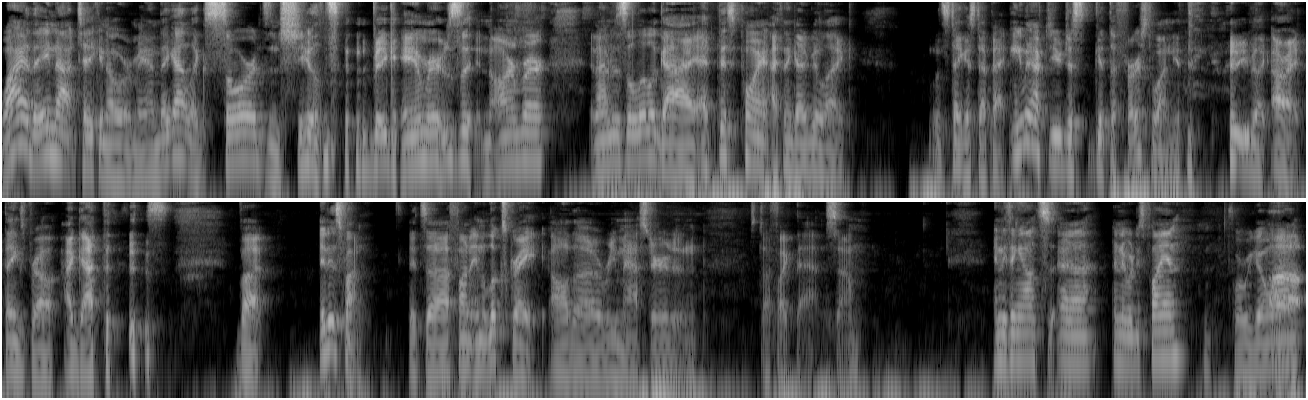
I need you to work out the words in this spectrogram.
why are they not taking over, man? They got like swords and shields and big hammers and armor. And I'm just a little guy. At this point, I think I'd be like, let's take a step back. Even after you just get the first one, you'd, think, you'd be like, all right, thanks, bro. I got this. But it is fun. It's uh, fun and it looks great. All the remastered and stuff like that. So, anything else uh, anybody's playing before we go on?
